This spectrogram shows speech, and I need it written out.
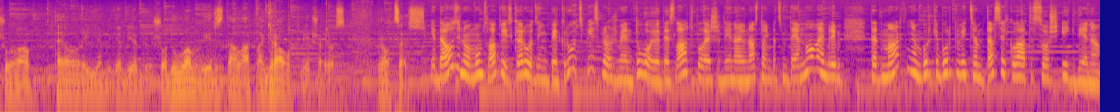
šo teoriju, jeb, jeb, jeb šo domu virza tālāk, lai grautu iekšējos procesu. Ja daudzi no mums Latvijas karodziņu pie krūts piesprauž vien tuvojoties Latvijas dienai un 18. novembrim, tad Mārtiņam Burke Burkevicam tas ir klātesošs ikdienā.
